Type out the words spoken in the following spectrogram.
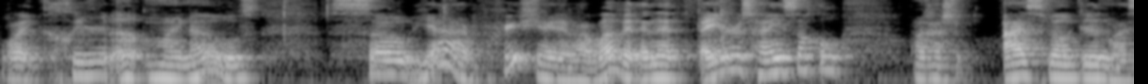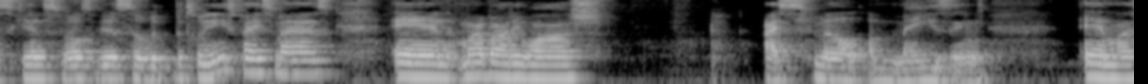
like cleared up my nose. So yeah, I appreciate it. I love it. And that Thayer's honeysuckle, oh my gosh, I smell good. My skin smells good. So with, between these face masks and my body wash, I smell amazing. And my,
